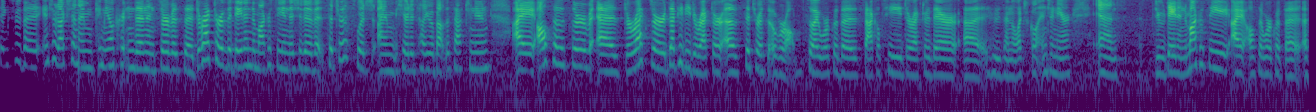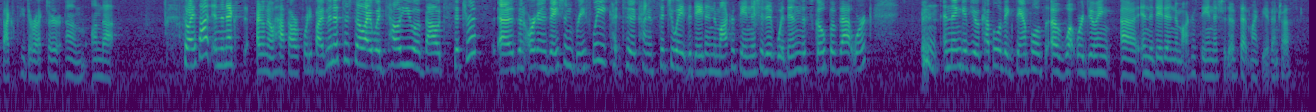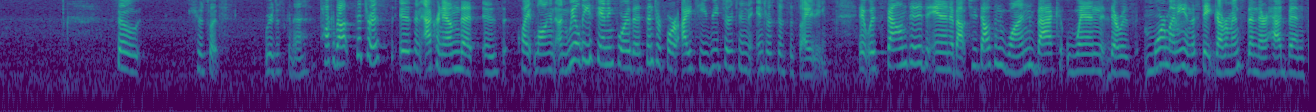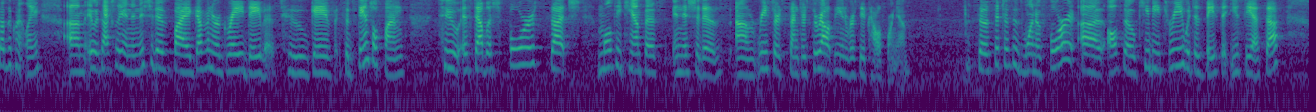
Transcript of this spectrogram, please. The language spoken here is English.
Thanks for the introduction. I'm Camille Crittenden and serve as the director of the Data and Democracy Initiative at CITRIS, which I'm here to tell you about this afternoon. I also serve as director, deputy director of CITRIS overall. So I work with a faculty director there uh, who's an electrical engineer, and through Data and Democracy, I also work with a, a faculty director um, on that so I thought in the next, I don't know, half hour, 45 minutes or so, I would tell you about CITRIS as an organization briefly to kind of situate the Data and Democracy Initiative within the scope of that work. and then give you a couple of examples of what we're doing uh, in the Data and Democracy Initiative that might be of interest. So here's what we're just going to talk about. CITRIS is an acronym that is quite long and unwieldy, standing for the Center for IT Research in the Interest of Society. It was founded in about 2001, back when there was more money in the state government than there had been subsequently. Um, it was actually an initiative by Governor Gray Davis, who gave substantial funds to establish four such multi-campus initiatives, um, research centers throughout the University of California. So CITRIS is one of four, uh, also QB3, which is based at UCSF,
